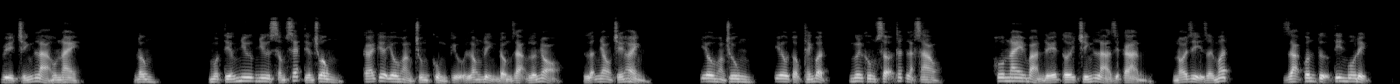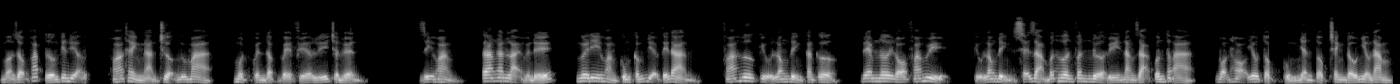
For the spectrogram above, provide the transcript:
vì chính là hôm nay. Đông. Một tiếng như như sấm sét tiếng trung cái kia yêu hoàng trung cùng cựu long đỉnh đồng dạng lớn nhỏ, lẫn nhau chế hành. Yêu hoàng trung, yêu tộc thánh vật, ngươi không sợ thất là sao? Hôm nay bản đế tới chính là diệt cản nói gì rơi mất? Dạ quân tự tin vô địch, mở rộng pháp tướng thiên địa, hóa thành ngàn trượng lưu ma, một quyền đập về phía lý trần huyền dị hoàng, ta ngăn lại huyền đế, ngươi đi hoàng cung cấm địa tế đàn, phá hư cựu long đỉnh căn cơ, đem nơi đó phá hủy cựu long đỉnh sẽ giảm bớt hơn phân nửa uy năng dạ quân thấp à bọn họ yêu tộc cùng nhân tộc tranh đấu nhiều năm,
